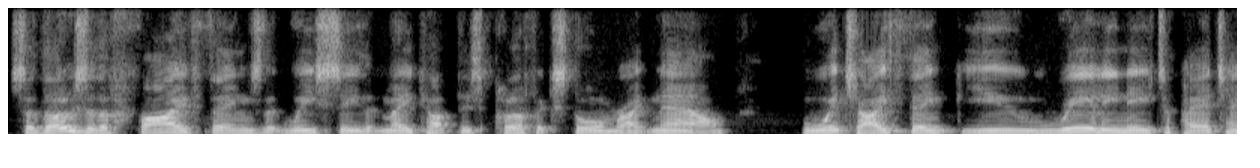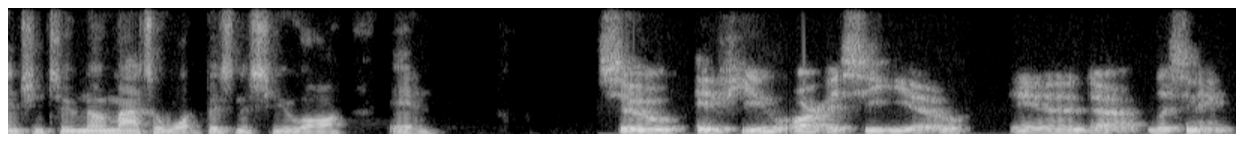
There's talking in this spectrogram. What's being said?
So those are the five things that we see that make up this perfect storm right now which I think you really need to pay attention to no matter what business you are in. So, if you are a CEO and uh, listening,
